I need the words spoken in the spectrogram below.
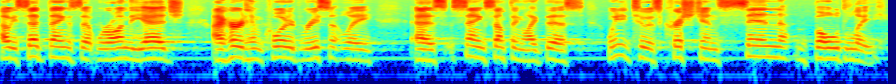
how he said things that were on the edge. I heard him quoted recently as saying something like this We need to, as Christians, sin boldly.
